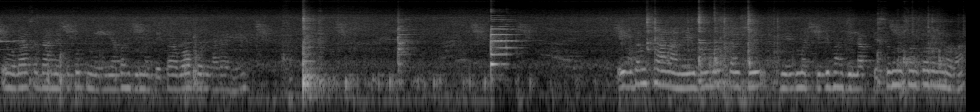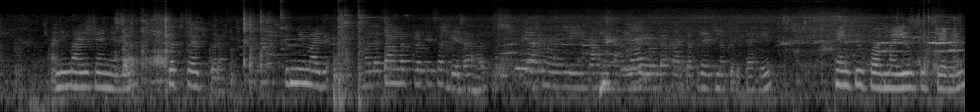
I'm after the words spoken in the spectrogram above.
एवढा असा दाण्याचा कूट मी या भाजीमध्ये का वापरणार आहे. एकदम छान आणि एकदम मस्त अशी ही मटकीची भाजी लागते. तुम्ही पण करून बघा आणि माझ्या चॅनलला सबस्क्राईब करा. तुम्ही माझ्या मला चांगला प्रतिसाद देत आहात. त्यामुळे मी चांगले चांगले व्हिडिओ टाकण्याचा प्रयत्न करीत आहे. thank you for my youtube channel.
